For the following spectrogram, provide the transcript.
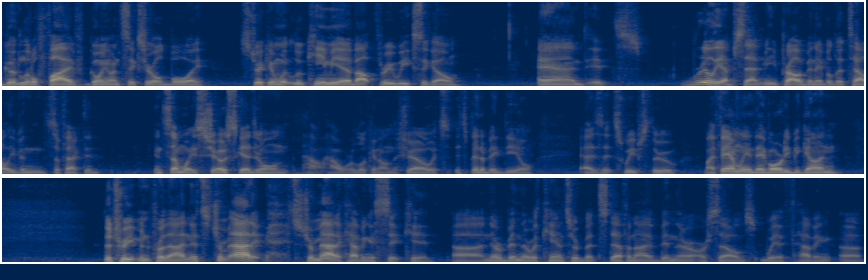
good little five going on six year old boy, stricken with leukemia about three weeks ago, and it's really upset me. Probably been able to tell, even it's affected in some ways show schedule and how, how we're looking on the show. It's it's been a big deal as it sweeps through my family, and they've already begun the treatment for that, and it's traumatic. It's traumatic having a sick kid. Uh, never been there with cancer, but Steph and I have been there ourselves with having a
